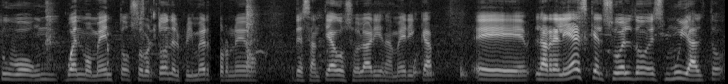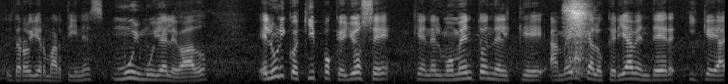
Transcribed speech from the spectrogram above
tuvo un buen momento, sobre todo en el primer torneo de Santiago Solari en América. Eh, la realidad es que el sueldo es muy alto, el de Roger Martínez, muy, muy elevado. El único equipo que yo sé que en el momento en el que América lo quería vender y que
